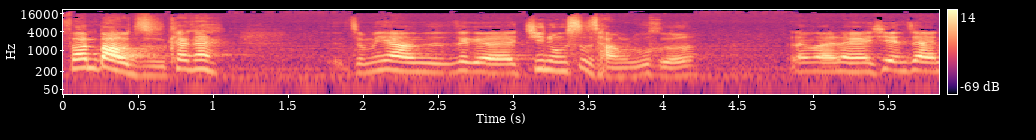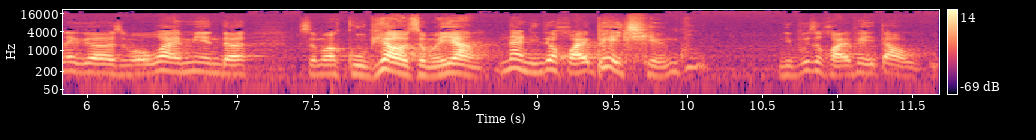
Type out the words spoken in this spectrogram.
翻报纸看看。怎么样？这个金融市场如何？那么呢？现在那个什么外面的什么股票怎么样？那你的怀佩钱库，你不是怀佩道库，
